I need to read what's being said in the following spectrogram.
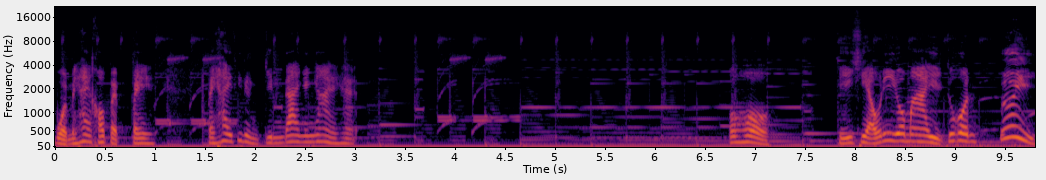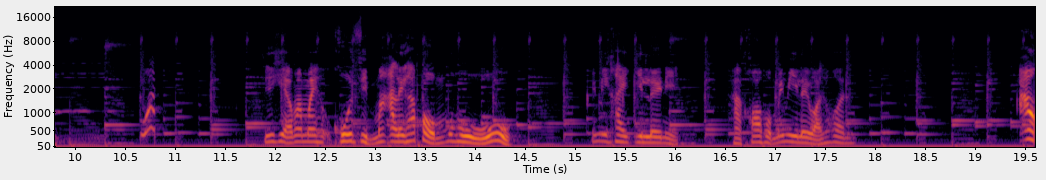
ปวนไม่ให้เขาแบบไป ไปให้ที่หนึ่งกินได้ง่ายๆนะฮะ โอ้โห สีเขียวนี่ก็มาอีกทุกคน เฮ้ย what สีเขียวมาไหมคูณสิบมาเลยครับ ผมโอ้โหไม่มีใครกินเลยนี่หักคอผมไม่มีเลยว่ะทุกคน เอ้า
